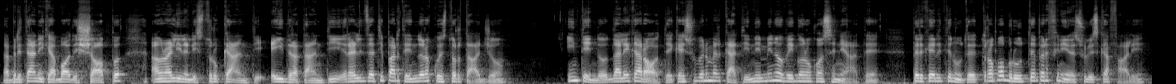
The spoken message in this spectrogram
La britannica Body Shop ha una linea di struccanti e idratanti realizzati partendo da questo ortaggio. Intendo dalle carote che ai supermercati nemmeno vengono consegnate, perché ritenute troppo brutte per finire sugli scaffali.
